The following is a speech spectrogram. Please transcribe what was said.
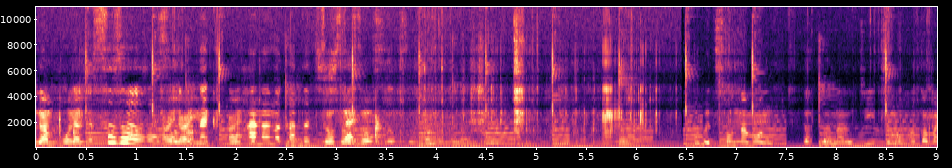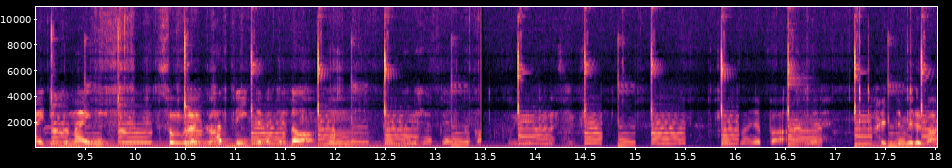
眼っぽい。そうそうそうそう。なんかお花の形したい。そうそうそうそう。多分そんなもんだったなうちいつも墓参り行く前にそんぐらいか。買っていってたけど、うん、700円とか。そういう話まあやっぱね入ってみれば、は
